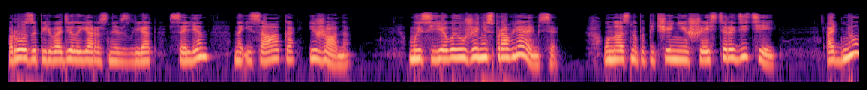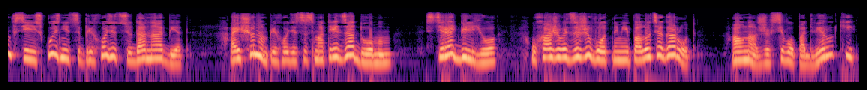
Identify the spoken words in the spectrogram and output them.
Роза переводила яростный взгляд с Элен на Исаака и Жана. «Мы с Евой уже не справляемся. У нас на попечении шестеро детей, а днем все из кузницы приходят сюда на обед. А еще нам приходится смотреть за домом, стирать белье, ухаживать за животными и полоть огород. А у нас же всего по две руки».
